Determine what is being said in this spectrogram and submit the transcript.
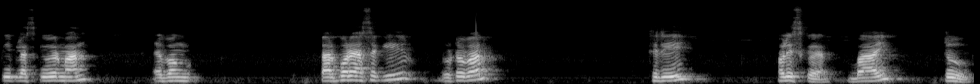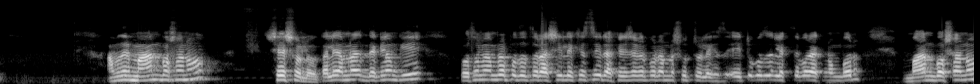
p plus q এর মান এবং তারপরে আছে কি? Root over three whole square by two আমাদের মান বসানো শেষ হলো। তাহলে আমরা দেখলাম কি? প্রথমে আমরা প্রদত্ত রাশি লিখেছি, রাশি লেখার পরে আমরা সূত্র লিখেছি। এইটুকু যদি লিখতে পারো, এক নম্বর। মান বসানো,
